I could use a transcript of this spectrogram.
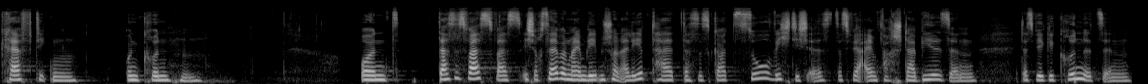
kräftigen und gründen. Und das ist was, was ich auch selber in meinem Leben schon erlebt habe, dass es Gott so wichtig ist, dass wir einfach stabil sind, dass wir gegründet sind.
